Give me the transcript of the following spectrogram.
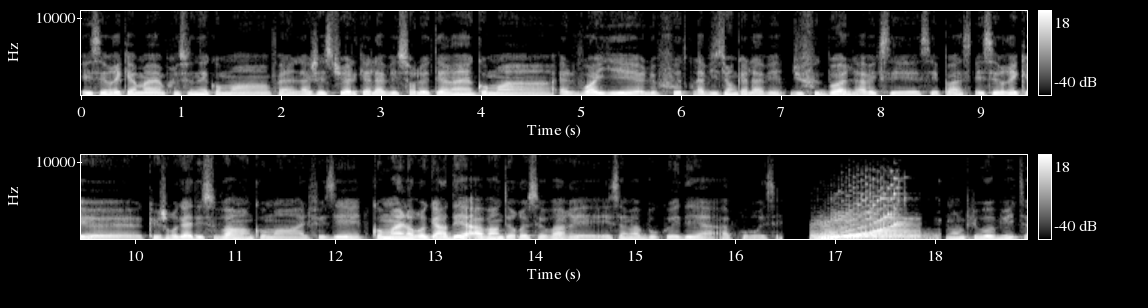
Et c'est vrai qu'elle m'a impressionné comment, enfin, la gestuelle qu'elle avait sur le terrain, comment elle voyait le foot, la vision qu'elle avait du football avec ses, ses passes. Et c'est vrai que, que je regardais souvent comment elle faisait, comment elle regardait avant de recevoir et, ça m'a beaucoup aidé à progresser. Mon plus beau but,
